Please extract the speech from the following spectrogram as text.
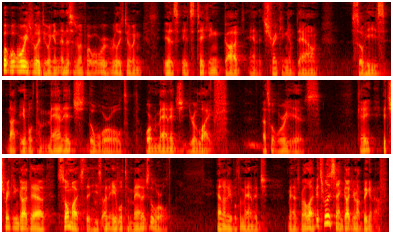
What, what worry is really doing, and, and this is really important, what Worry really is doing is it's taking God and it's shrinking him down so he's not able to manage the world or manage your life. That's what worry is. Okay? It's shrinking God down so much that he's unable to manage the world and unable to manage manage my life. It's really saying, God, you're not big enough.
